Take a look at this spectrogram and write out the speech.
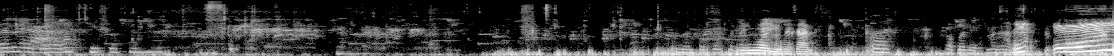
บ้านไหนบ้างคิดว่าฉันมันก็จะประยิเด็นว่าอีกไหมกันเออเอาประเด็กมาหั่นอื้อโอ้ย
